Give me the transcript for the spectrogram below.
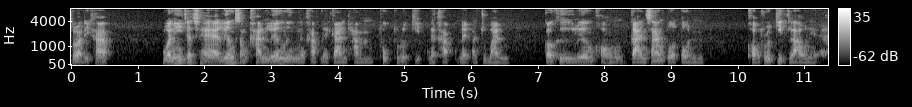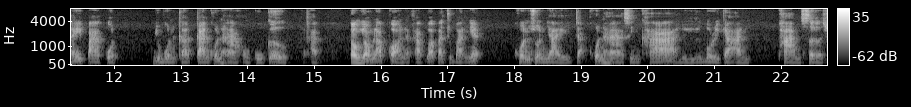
สวัสดีครับ วันนี้จะแชร์เรื่องสำคัญเรื่องหนึ่งนะครับ ในการทำทุกธุรกิจนะครับ ในปัจจุบันก็คือเรื่องของการสร้างตัวตนของธุรกิจเราเนี่ยให้ปรากฏอยู่บนการค้นหาของ Google นะครับต้องยอมรับก่อนนะครับว่าปัจจุบันเนี้ยคนส่วนใหญ่จะค้นหาสินค้าหรือบริการผ่าน Search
